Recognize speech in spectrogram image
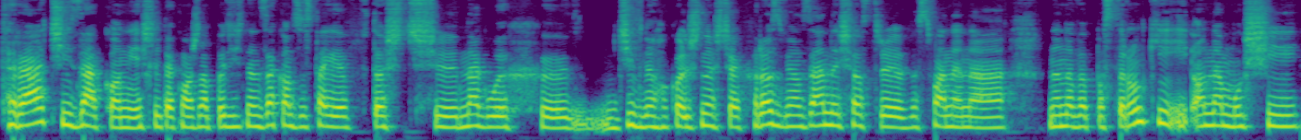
traci zakon, jeśli tak można powiedzieć. Ten zakon zostaje w dość nagłych, e, dziwnych okolicznościach rozwiązany, siostry wysłane na, na nowe posterunki i ona musi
